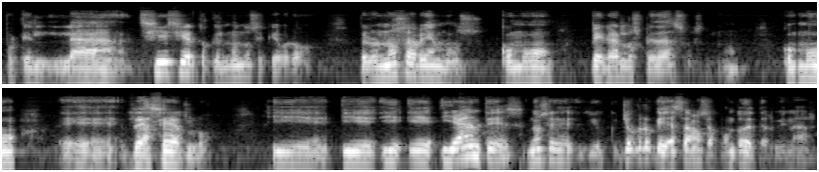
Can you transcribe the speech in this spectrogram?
porque la, sí es cierto que el mundo se quebró, pero no sabemos cómo pegar los pedazos, ¿no? Cómo eh, rehacerlo. Y, y, y, antes, no sé, yo, creo que ya estamos a punto de terminar.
